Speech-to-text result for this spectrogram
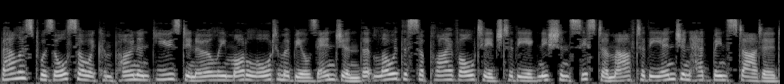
Ballast was also a component used in early model automobiles engine that lowered the supply voltage to the ignition system after the engine had been started.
